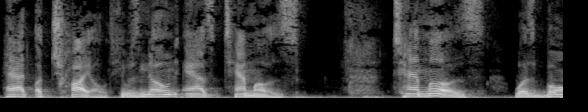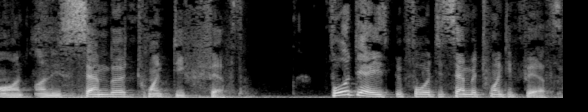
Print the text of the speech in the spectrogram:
had a child. He was known as Tammuz. Tammuz was born on December 25th. Four days before December 25th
